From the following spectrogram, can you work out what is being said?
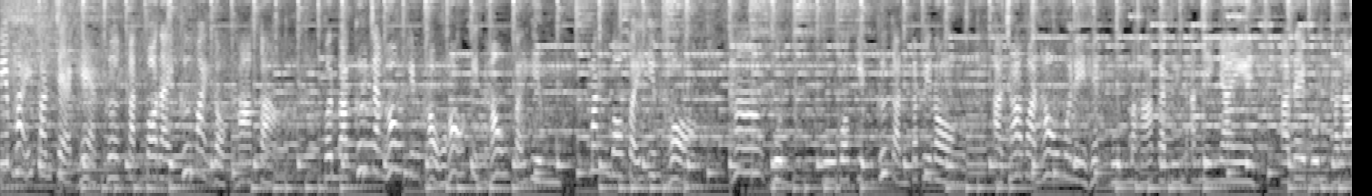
มีไผ่ปันแจกแหกเครื่องกันบ่ได้คือไม่ดอกพากลางเพิ่นว่าคือจังเฮากินเข้าเฮากินเฮาก็อิ่มมัน บ่ไปอิ่มท้องทางคุณกูบ่กินคือกันกับพี่น้องอาชาบ้านเฮามื้อนี้เฮ็ดบุญมหากรินอันยิ่งใหญ่อาได้บุญพละ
